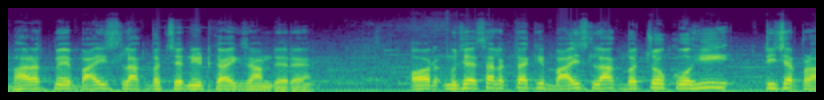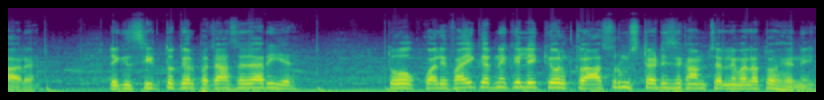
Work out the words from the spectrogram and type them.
भारत में 22 लाख बच्चे नीट का एग्ज़ाम दे रहे हैं और मुझे ऐसा लगता है कि 22 लाख बच्चों को ही टीचर पढ़ा रहे हैं लेकिन सीट तो केवल पचास हज़ार ही है तो क्वालिफाई करने के लिए केवल क्लासरूम स्टडी से काम चलने वाला तो है नहीं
